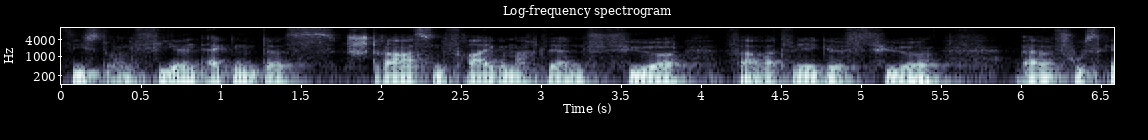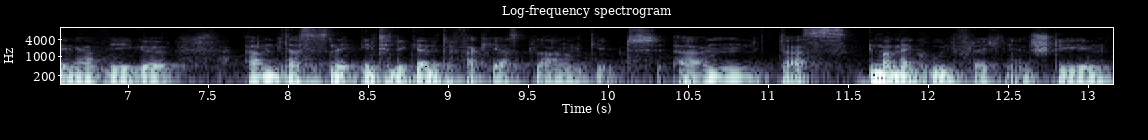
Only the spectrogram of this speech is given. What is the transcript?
siehst du an vielen Ecken, dass Straßen freigemacht werden für Fahrradwege, für äh, Fußgängerwege, ähm, dass es eine intelligente Verkehrsplanung gibt, ähm, dass immer mehr Grünflächen entstehen,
